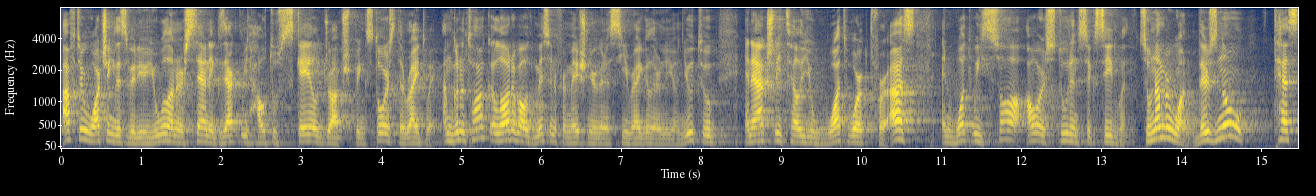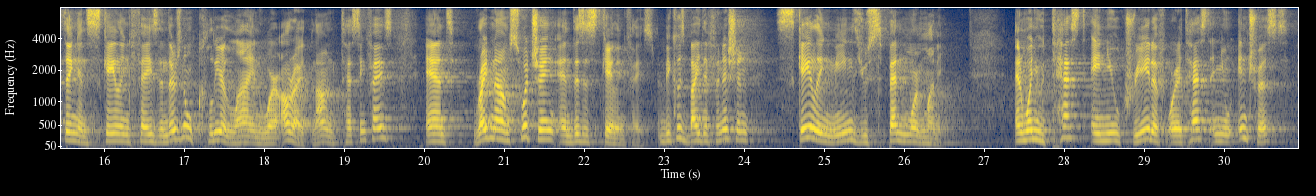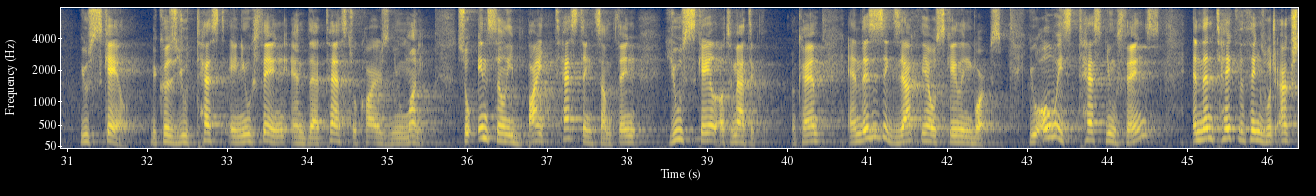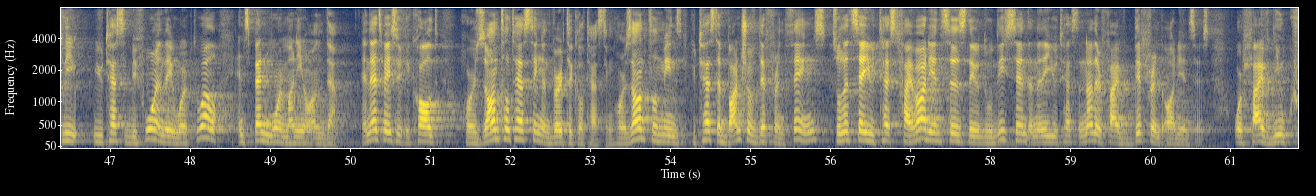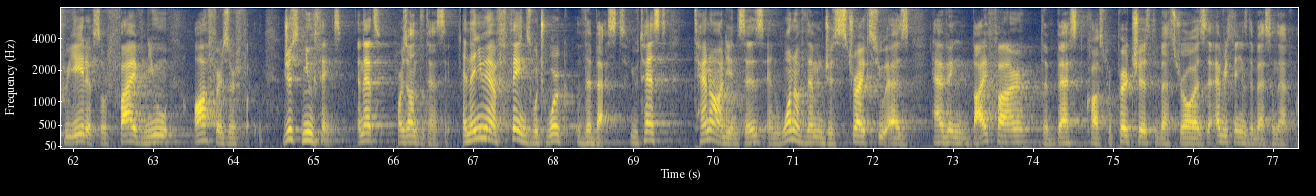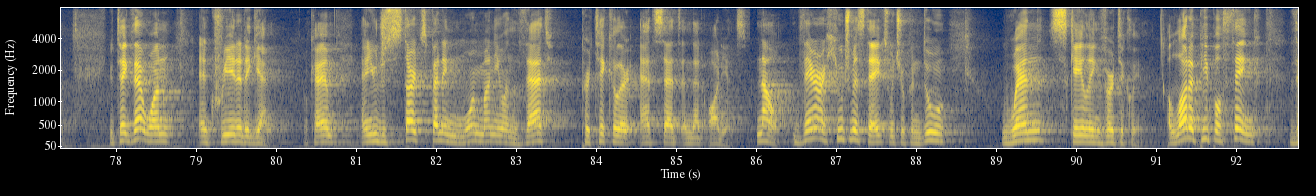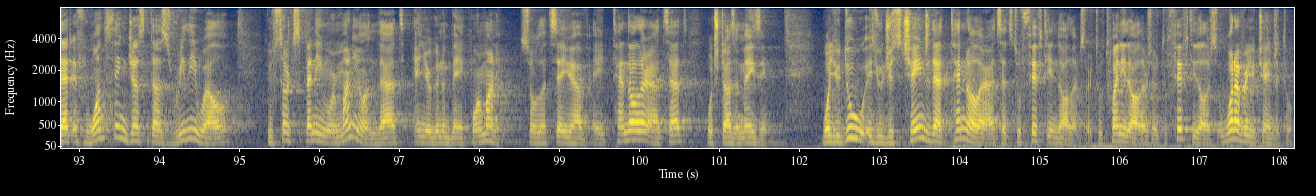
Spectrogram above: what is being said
After watching this video, you will understand exactly how to scale dropshipping stores the right way. I'm going to talk a lot about misinformation you're going to see regularly on YouTube and actually tell you what worked for us and what we saw our students succeed with. So number one, there's no testing and scaling phase and there's no clear line where, all right, now I'm testing phase and right now I'm switching and this is scaling phase. Because by definition, scaling means you spend more money. And when you test a new creative or a test a new interest, you scale because you test a new thing and that test requires new money. So instantly by testing something, you scale automatically, okay? And this is exactly how scaling works. You always test new things and then take the things which actually you tested before and they worked well and spend more money on them. And that's basically called horizontal testing and vertical testing. Horizontal means you test a bunch of different things. So let's say you test five audiences, they do decent, and then you test another five different audiences, or five new creatives, or five new offers, or just new things. And that's horizontal testing. And then you have things which work the best. You test 10 audiences, and one of them just strikes you as having by far the best cost per purchase, the best ROAS, everything is the best on that one. You take that one and create it again okay? And you just start spending more money on that particular ad set and that audience. Now, there are huge mistakes which you can do when scaling vertically. A lot of people think that if one thing just does really well, you start spending more money on that and you're gonna make more money. So let's say you have a $10 ad set, which does amazing. What you do is you just change that $10 ad set to $15 or to $20 or to $50, whatever you change it to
